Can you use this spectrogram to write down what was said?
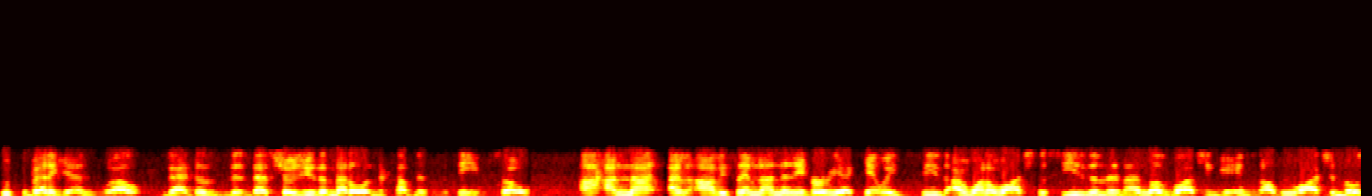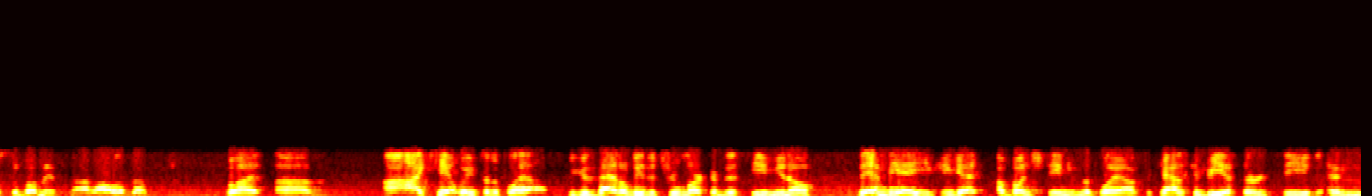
poop the bed again, well, that does that shows you the mettle and the toughness of the team. So I'm not. I'm obviously I'm not in any hurry. I can't wait to see. I want to watch the season, and I love watching games, and I'll be watching most of them, if not all of them. But um, I, I can't wait for the playoffs because that'll be the true mark of this team. You know the NBA, you can get a bunch of teams in the playoffs. The Cavs can be a third seed, and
